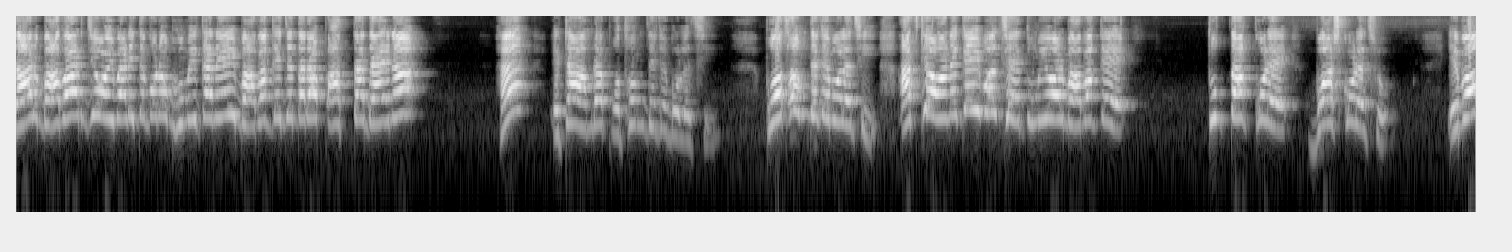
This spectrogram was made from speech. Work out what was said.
তার বাবার যে ওই বাড়িতে কোনো ভূমিকা নেই, বাবাকে যে তারা পাত্তা দেয় না হ্যাঁ? এটা আমরা প্রথম থেকে বলেছি। প্রথম থেকে বলেছি। আজকে অনেকেই বলছে, তুমি ওর বাবাকে টুকটাক করে বস করেছ। এবং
